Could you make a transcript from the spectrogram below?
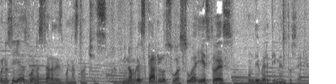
Buenos días, buenas tardes, buenas noches. Mi nombre es Carlos Suazúa y esto es un divertimento serio.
